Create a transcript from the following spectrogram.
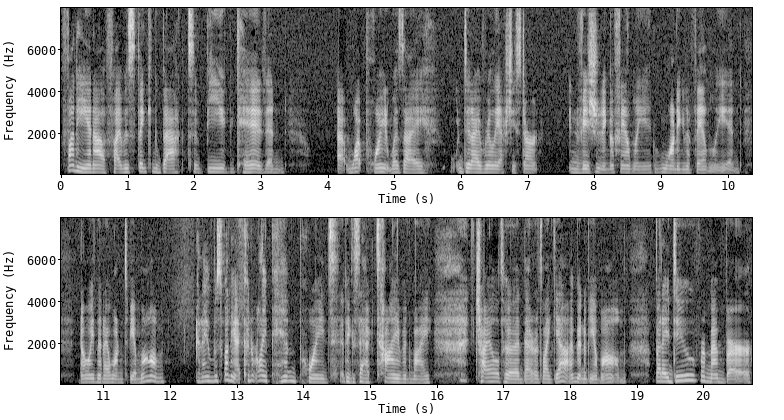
funny enough, I was thinking back to being a kid and at what point was I, did I really actually start envisioning a family and wanting a family and knowing that I wanted to be a mom? And it was funny, I couldn't really pinpoint an exact time in my childhood that I was like, yeah, I'm going to be a mom. But I do remember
